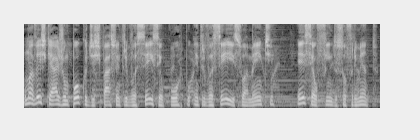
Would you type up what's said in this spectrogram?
uma vez que haja um pouco de espaço entre você e seu corpo, entre você e sua mente, esse é o fim do sofrimento.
